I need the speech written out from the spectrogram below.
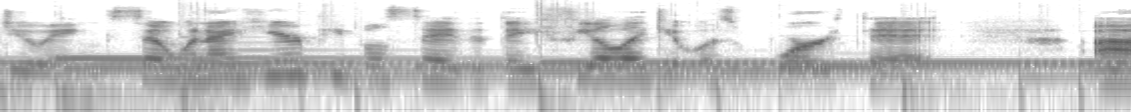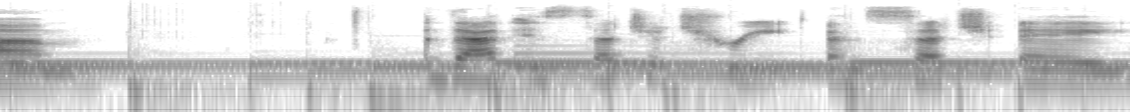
doing. So when i hear people say that they feel like it was worth it um, that is such a treat and such a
